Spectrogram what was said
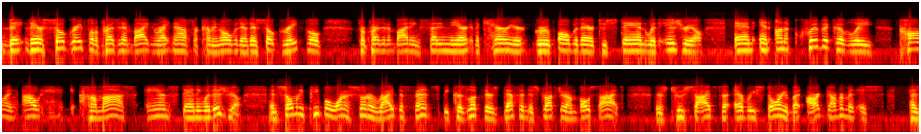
They they're so grateful to President Biden right now for coming over there. They're so grateful for President Biden setting the air, the carrier group over there to stand with Israel, and and unequivocally calling out Hamas and standing with Israel. And so many people want to sort of ride the fence because, look, there's death and destruction on both sides. There's two sides to every story, but our government is has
